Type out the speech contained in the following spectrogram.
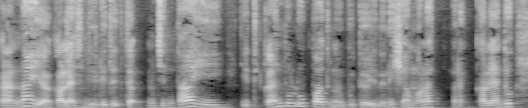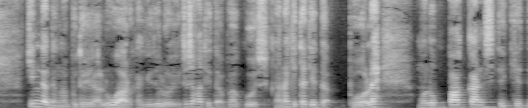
Karena ya kalian sendiri tidak mencintai. Jadi kalian tuh lupa dengan budaya Indonesia. Malah kalian tuh cinta dengan budaya luar kayak gitu loh. Itu sangat tidak bagus. Karena kita tidak boleh melupakan sedikit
